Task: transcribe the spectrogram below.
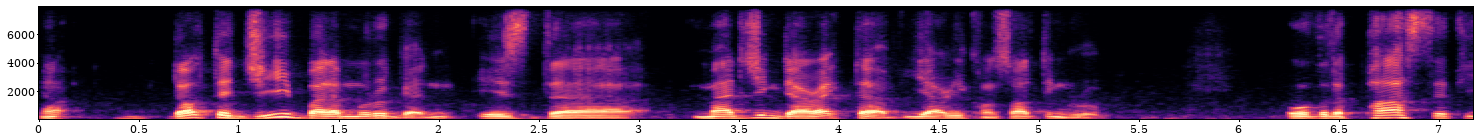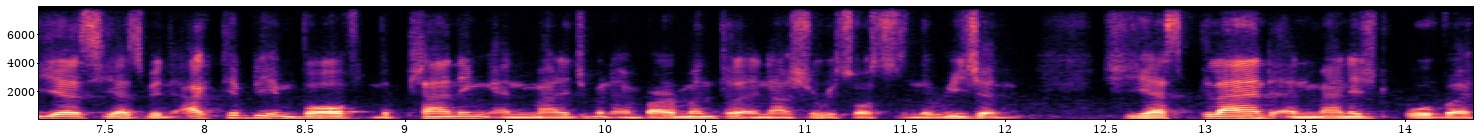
Now, Dr. G. Balamurugan is the Managing Director of ERE Consulting Group. Over the past 30 years, he has been actively involved in the planning and management of environmental and natural resources in the region. He has planned and managed over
